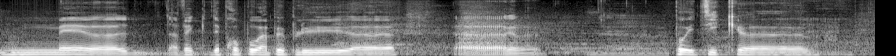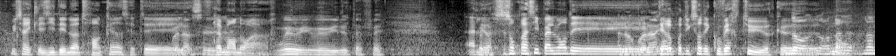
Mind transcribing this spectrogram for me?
mais euh, avec des propos un peu plus euh, euh, poétiques. Oui, c'est vrai que les idées noires de Franquin, c'était vraiment noir. Oui, oui, oui, tout à fait. Alors, ce sont principalement des, des reproductions des couvertures que... Non, non, non. non,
